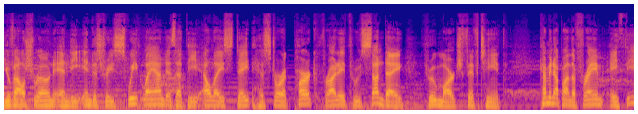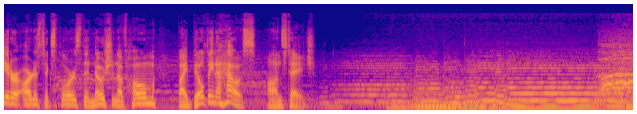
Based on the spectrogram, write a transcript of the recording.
Yuval Sharon and the industry's Sweet Land is at the LA State Historic Park Friday through Sunday through March 15th. Coming up on the frame, a theater artist explores the notion of home by building a house on stage. Oh!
